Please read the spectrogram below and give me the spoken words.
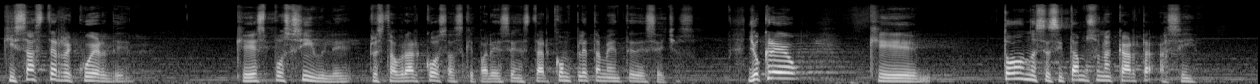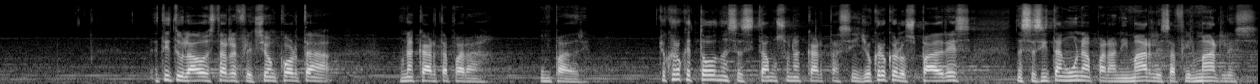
Quizás te recuerde que es posible restaurar cosas que parecen estar completamente deshechas. Yo creo que todos necesitamos una carta así. He titulado esta reflexión corta Una carta para un padre. Yo creo que todos necesitamos una carta así. Yo creo que los padres necesitan una para animarles, afirmarles,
